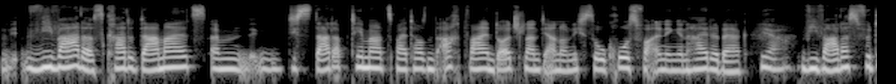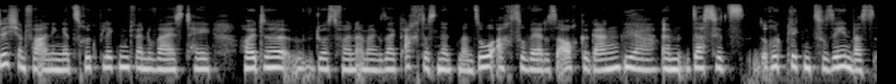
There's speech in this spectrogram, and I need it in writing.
Wie war das? Gerade damals, ähm, das Startup-Thema 2008 war in Deutschland ja noch nicht so groß, vor allen Dingen in Heidelberg. Ja. Wie war das für dich und vor allen Dingen jetzt rückblickend, wenn du weißt, hey, heute, du hast vorhin einmal gesagt, ach, das nennt man so, ach, so wäre das auch gegangen. Ja. Ähm, das jetzt rückblickend zu sehen, was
